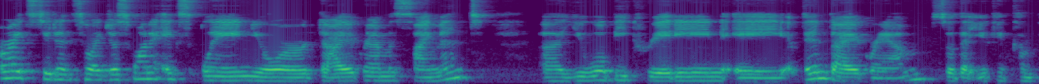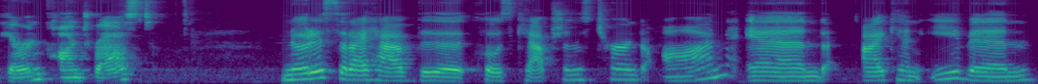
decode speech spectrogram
All right, students, so I just want to explain your diagram assignment. Uh, you will be creating a Venn diagram so that you can compare and contrast Notice that I have the closed captions turned on and I can even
